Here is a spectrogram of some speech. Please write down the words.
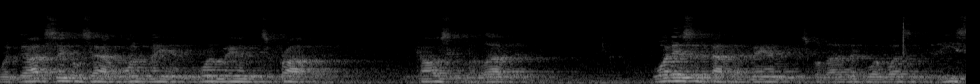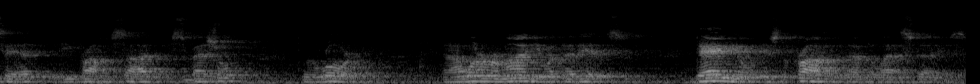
when God singles out one man, one man that's a prophet, and calls him beloved. What is it about that man that was beloved? What was it that he said, that he prophesied that was special to the Lord? And I want to remind you what that is. Daniel is the prophet of the last days.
